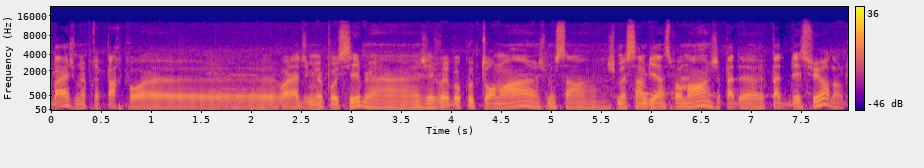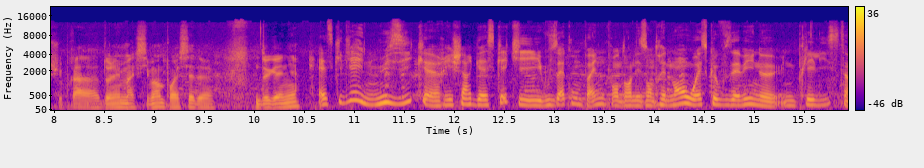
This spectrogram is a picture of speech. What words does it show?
Bah, Je me prépare pour euh, voilà, du mieux possible. J'ai joué beaucoup de tournois. Je me sens, je me sens bien en ce moment. J'ai pas de, pas de blessure. Donc, je suis prêt à donner le maximum pour essayer de, de gagner. Est-ce qu'il y a une musique, Richard Gasquet, qui vous accompagne pendant les entraînements ou est-ce que vous avez une, playlist?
